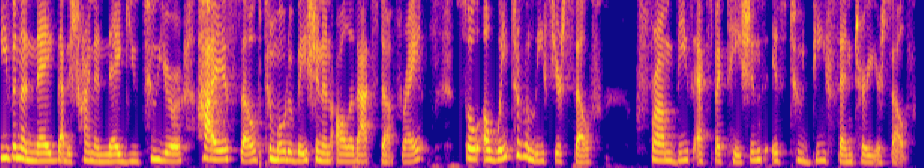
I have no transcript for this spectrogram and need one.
even a nag that is trying to nag you to your highest self, to motivation and all of that stuff, right? So, a way to release yourself from these expectations is to decenter yourself.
